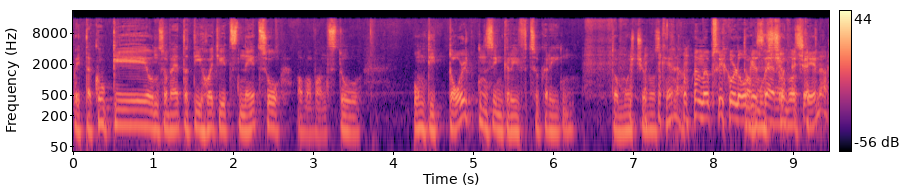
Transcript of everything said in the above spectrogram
Peter Cookie und so weiter, die halt jetzt nicht so, aber wenn du, um die Daltons in den Griff zu kriegen, da musst du schon was kennen. Man Psychologe da musst schon was kennen.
